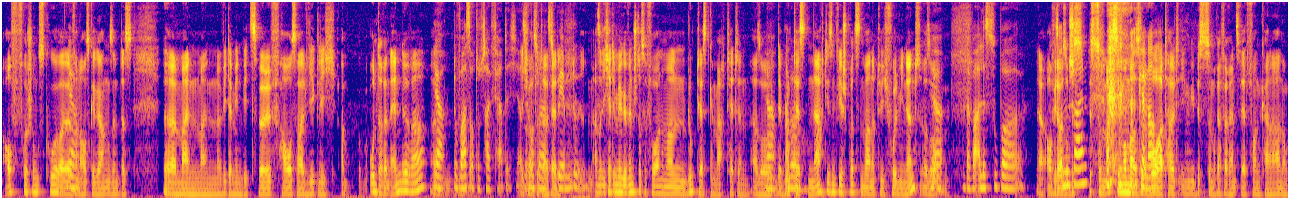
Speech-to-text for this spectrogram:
Auffrischungskur, weil wir Ja. davon ausgegangen sind, dass äh, mein, mein Vitamin B12-Haushalt wirklich am unteren Ende war. Ja, Ähm, du warst auch total fertig. Also ich war total fertig. geben. Du, Also ich hätte mir gewünscht, dass wir vorher nochmal einen Bluttest gemacht hätten. Also Ja, der Bluttest nach diesen vier Spritzen war natürlich fulminant. Also ja, ja, da war alles super. auch wieder so bis, bis zum Maximum. Also das Genau. Labor hat halt irgendwie bis zum Referenzwert von, keine Ahnung.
